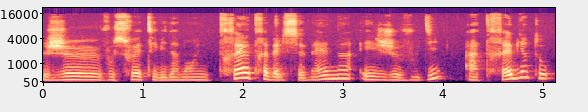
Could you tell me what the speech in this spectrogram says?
Je vous souhaite évidemment une très très belle semaine et je vous dis à très bientôt.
